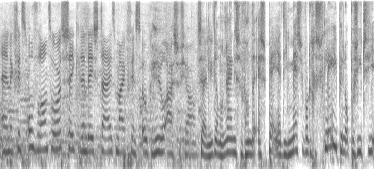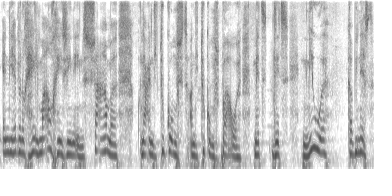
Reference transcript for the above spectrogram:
En ik vind het onverantwoord, zeker in deze tijd. Maar ik vind het ook heel asociaal. Zij Lida Marijnissen van de SP. Ja, die messen worden geslepen in oppositie. En die hebben nog helemaal geen zin in samen naar die toekomst, aan die toekomst bouwen. Met dit nieuwe kabinet.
